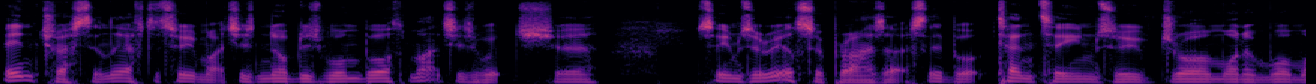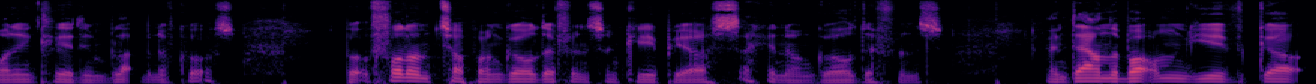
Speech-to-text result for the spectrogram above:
Interestingly, after two matches, nobody's won both matches, which uh, seems a real surprise actually. But 10 teams who've drawn one and won one, including Blackburn, of course. But Fulham top on goal difference and QPR second on goal difference. And down the bottom, you've got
